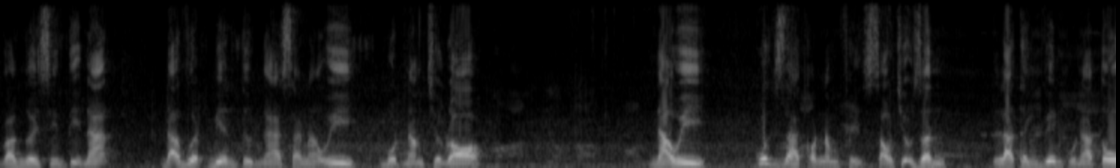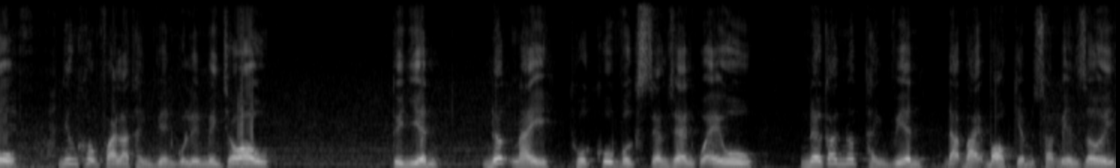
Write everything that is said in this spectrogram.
và người xin tị nạn đã vượt biên từ Nga sang Na Uy một năm trước đó. Na Uy, quốc gia có 5,6 triệu dân, là thành viên của NATO nhưng không phải là thành viên của Liên minh châu Âu. Tuy nhiên, Nước này thuộc khu vực Schengen của EU, nơi các nước thành viên đã bãi bỏ kiểm soát biên giới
